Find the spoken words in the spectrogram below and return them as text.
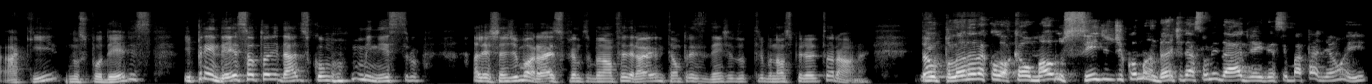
aqui nos poderes e prendesse autoridades como o ministro Alexandre de Moraes, Supremo Tribunal Federal, e então presidente do Tribunal Superior Eleitoral. Né? Então, e o plano era colocar o Mauro Cid de comandante dessa unidade aí, desse batalhão aí.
